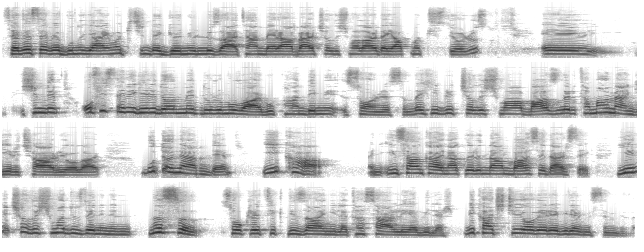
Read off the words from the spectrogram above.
seve seve bunu yaymak için de gönüllü zaten beraber çalışmalar da yapmak istiyoruz. Ee, şimdi ofislere geri dönme durumu var bu pandemi sonrasında. Hibrit çalışma, bazıları tamamen geri çağırıyorlar. Bu dönemde İK, hani insan kaynaklarından bahsedersek, yeni çalışma düzeninin nasıl Sokratik dizayn ile tasarlayabilir? Birkaç tüyo verebilir misin bize?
